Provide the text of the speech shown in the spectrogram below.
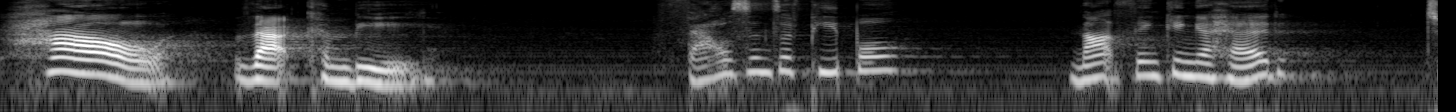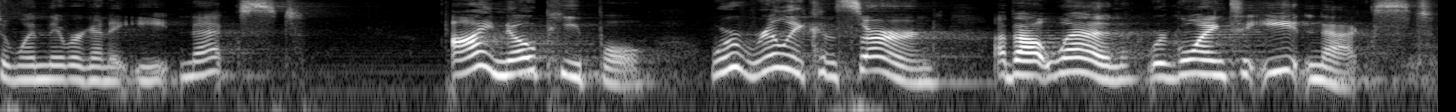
how that can be. Thousands of people not thinking ahead to when they were going to eat next. I know people, we're really concerned about when we're going to eat next.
